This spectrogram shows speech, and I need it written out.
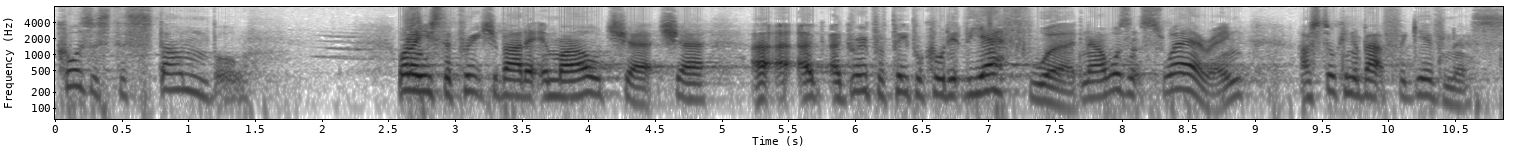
cause us to stumble. When I used to preach about it in my old church, uh, a, a, a group of people called it the F word. Now, I wasn't swearing, I was talking about forgiveness.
